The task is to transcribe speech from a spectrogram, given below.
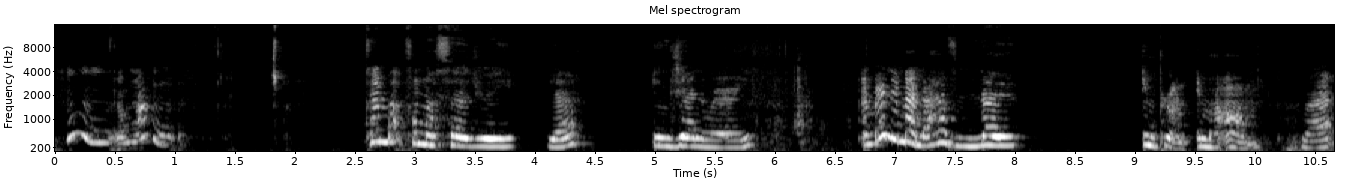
hmm, I'm not. Came back from my surgery, yeah, in January. And bearing in mind, I have no implant in my arm. right?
